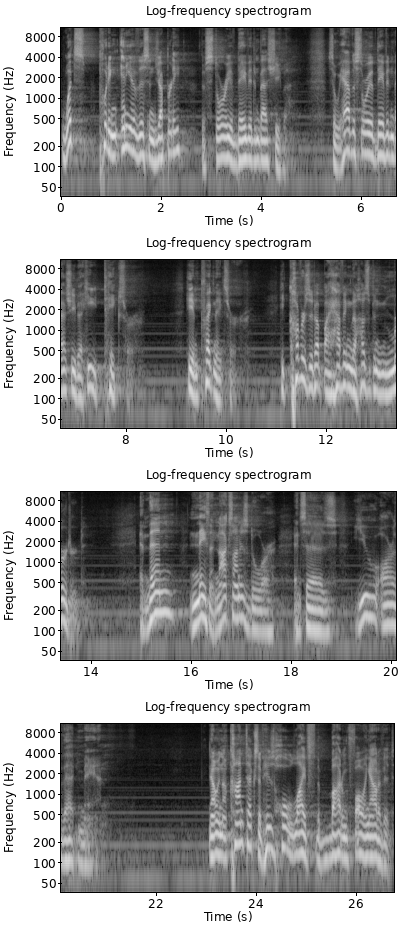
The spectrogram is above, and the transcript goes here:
What's putting any of this in jeopardy? The story of David and Bathsheba. So we have the story of David and Bathsheba. He takes her, he impregnates her, he covers it up by having the husband murdered. And then Nathan knocks on his door and says, You are that man. Now, in the context of his whole life, the bottom falling out of it,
